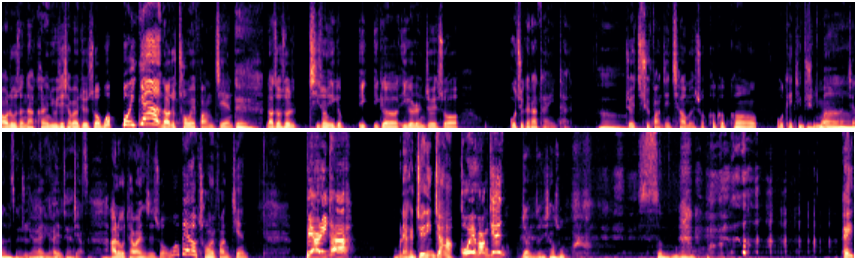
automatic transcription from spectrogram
后陆生他可能有些小朋友就会说我不要，然后就冲回房间，对。然后这时候其中一个一一个一个人就会说，我去跟他谈一谈，嗯，就会去房间敲门说，扣扣扣。我可以进去吗？这样子就是开开始讲啊。如果台湾是说，我不要重回房间，不要理他，我们两个决定就好，滚回房间。这样子就想说什么？哎，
